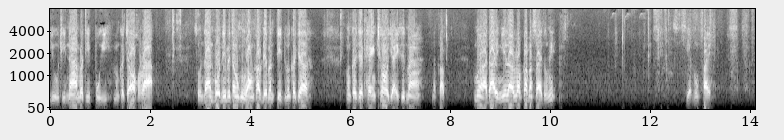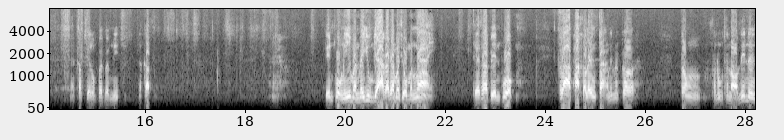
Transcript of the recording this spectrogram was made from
อยู่ที่น้ำและที่ปุ๋ย มันก็จะออกราก ส่วนด้านบนนี้ไม่ต้องห่วงครับ เดี๋ยวมันติดมันก็จะมันก็จะแทงช่อใหญ่ขึ้นมานะครับ เมื่อได้อย่างนี้แล้วเราก็มาใส่ตรงนี้ เสียบลงไป นะครับเสียลงไปแบบนี้นะครับเป็นพวกนี้มันไม่ยุ่งยากอะท่านผู้ชมมันง่าย แต่ถ้าเป็นพวกกล้าผักอะไรต่างๆนี่มันก็ต้องทนุถนอมนิดนึง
